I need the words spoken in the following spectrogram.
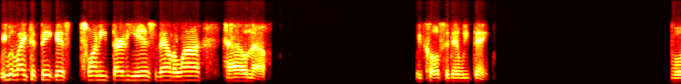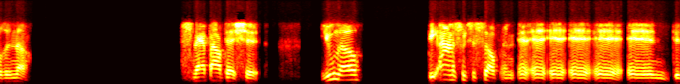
We would like to think it's 20, 30 years down the line. Hell no. We're closer than we think. Well, to know. Snap out that shit. You know. Be honest with yourself and and and and, and, and the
